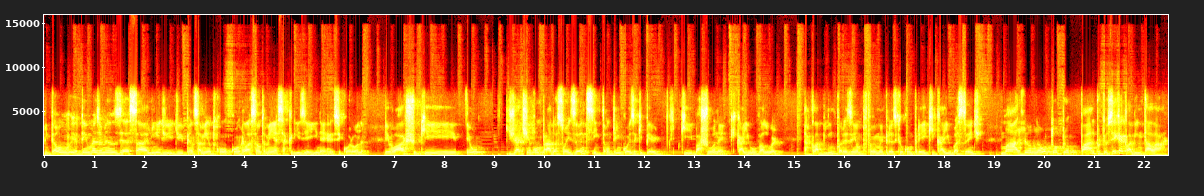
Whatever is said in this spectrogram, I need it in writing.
Então eu tenho mais ou menos essa linha de, de pensamento com, com relação também a essa crise aí, né? Esse corona. Eu acho que eu já tinha comprado ações antes, então tem coisa que, per... que baixou, né? Que caiu o valor. A Clabin, por exemplo, foi uma empresa que eu comprei que caiu bastante. Mas eu não tô preocupado porque eu sei que a Clabin tá lá,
